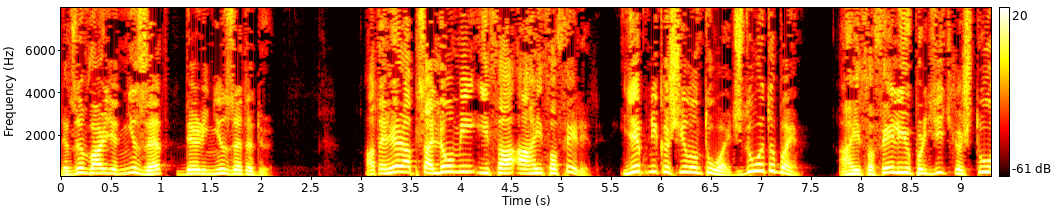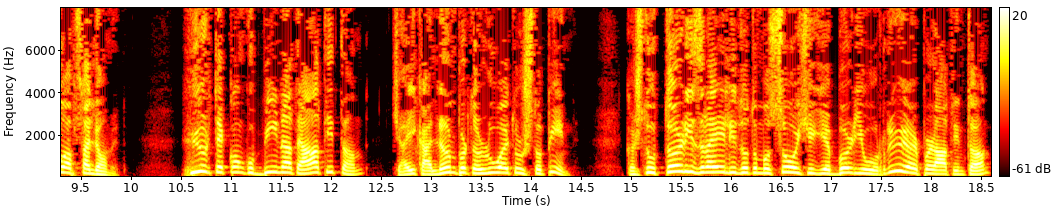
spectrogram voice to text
Lexojmë vargjet 20 deri 22. Atëherë Absalomi i tha Ahithofelit: "Jepni këshillën tuaj, ç'duhet të bëjmë?" Ahithofeli iu përgjigj kështu Absalomit, hyr te konkubinat e atit tënd, që ai ka lënë për të ruajtur shtëpinë. Kështu tërë Izraeli do të mësojë që je bërë i urryer për atin tënd,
